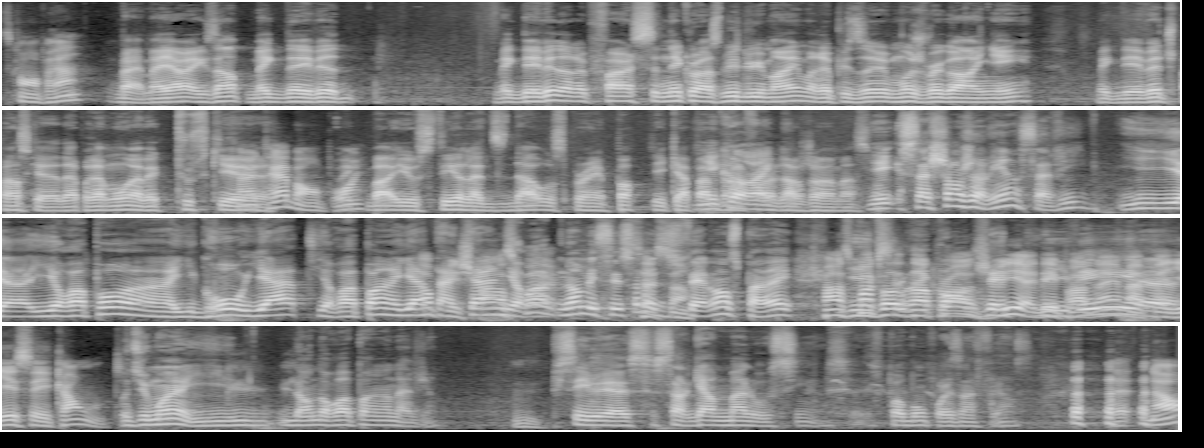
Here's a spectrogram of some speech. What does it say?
Tu comprends? Ben, meilleur exemple, McDavid. McDavid aurait pu faire Sidney Crosby lui-même, aurait pu dire Moi, je veux gagner. McDavid, je pense que d'après moi, avec tout ce qui est. Un très bon point. BioSteel, Adidas, peu importe, il est capable d'en faire de l'argent en masse. Est- ça change rien sa vie. Il n'y aura pas un gros yacht, il n'y aura pas un yacht Non, à puis Cannes. pense il y aura... pas- Non, mais c'est ça la ça. différence, pareil. Je pense il pas que Sidney Crosby a des privé, problèmes à euh, payer ses comptes. Ou du moins, il n'en aura pas en avion. Puis c'est, euh, ça, ça regarde mal aussi. C'est c'est pas bon pour les influences. Euh, non?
